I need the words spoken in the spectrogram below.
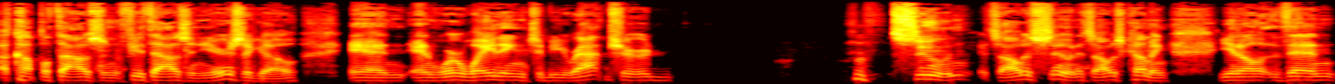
a couple thousand, a few thousand years ago, and and we're waiting to be raptured soon. It's always soon. It's always coming. You know, then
